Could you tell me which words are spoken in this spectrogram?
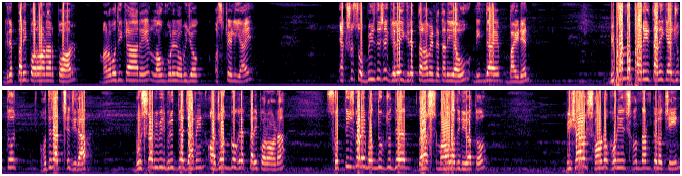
গ্রেপ্তারি পরোয়ানার পর মানবাধিকারে লঙ্ঘনের অভিযোগ অস্ট্রেলিয়ায়। একশো চব্বিশ দেশে গেলেই গ্রেপ্তার হবেন নেতানিয়াহু, নিন্দায় বাইডেন। বিপন্ন প্রাণীর তালিকায় যুক্ত হতে যাচ্ছে জিরাফ। বুশরা বিবির বিরুদ্ধে জামিন, অযোগ্য গ্রেপ্তারি পরোয়ানা। ছত্তিশগড়ে বন্দুকযুদ্ধে দশ মাওবাদী নিহত। বিশাল স্বর্ণখনির সন্ধান পেল চীন।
